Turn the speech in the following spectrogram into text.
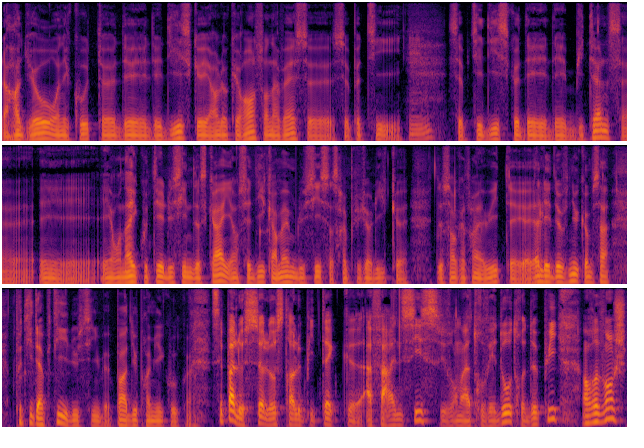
la radio, on écoute euh, des, disques, et en l'occurrence, on avait ce, petit, mhm. ce petit disque des, Beatles, et, et, on a écouté Lucy in the Sky, et on s'est dit quand même, Lucie, ça serait plus joli que 288, et elle est devenue comme ça, petit à petit, Lucie, mais pas du premier coup. C'est pas le seul australopithèque afarensis, on en a trouvé d'autres depuis. En revanche,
